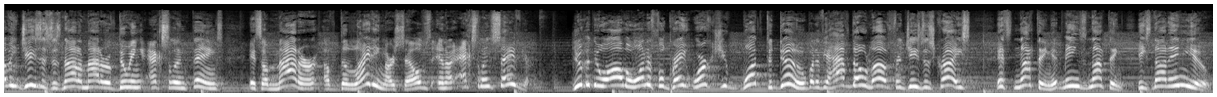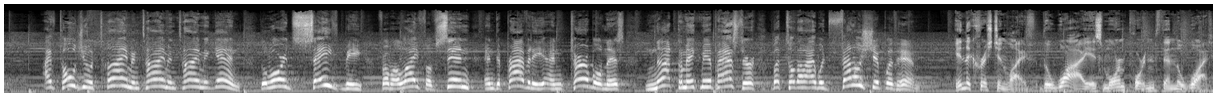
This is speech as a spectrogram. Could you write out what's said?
Loving Jesus is not a matter of doing excellent things, it's a matter of delighting ourselves in our excellent Savior. You can do all the wonderful, great works you want to do, but if you have no love for Jesus Christ, it's nothing. It means nothing. He's not in you. I've told you time and time and time again the Lord saved me from a life of sin and depravity and terribleness, not to make me a pastor, but so that I would fellowship with Him. In the Christian life, the why is more important than the what.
